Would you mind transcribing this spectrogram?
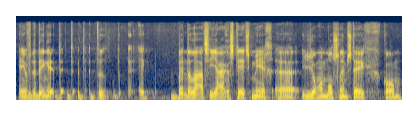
een van de dingen. Ik ben de laatste jaren steeds meer eh, jonge moslims tegengekomen.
